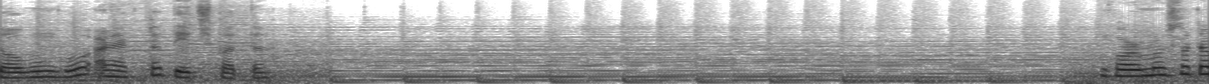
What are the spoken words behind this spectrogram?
লবঙ্গ আর একটা তেজপাতা। গরম মশলাটা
